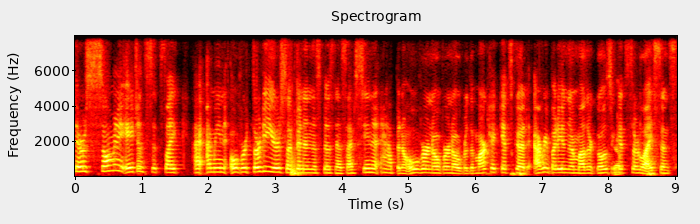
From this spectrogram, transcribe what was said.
there's so many agents. It's like, I, I mean, over 30 years I've been in this business. I've seen it happen over and over and over. The market gets good. Everybody and their mother goes and Yep. gets their license.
